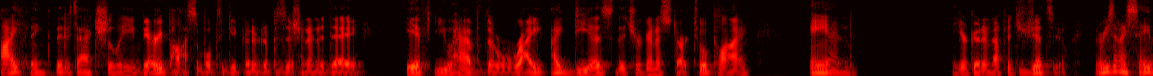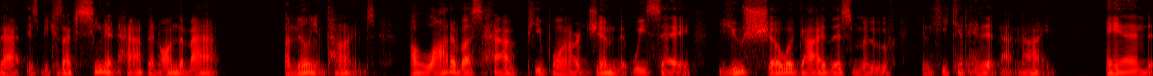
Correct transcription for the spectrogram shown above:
I think that it's actually very possible to get good at a position in a day if you have the right ideas that you're going to start to apply and you're good enough at jujitsu. The reason I say that is because I've seen it happen on the mat a million times a lot of us have people in our gym that we say, you show a guy this move and he could hit it that night. And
